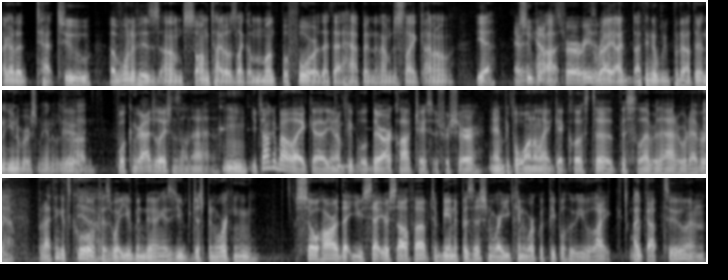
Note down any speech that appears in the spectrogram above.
I got a tattoo of one of his um, song titles like a month before that that happened, and I'm just like, I don't, yeah, Everything super happens odd. for a reason. Right. I I think we put it out there in the universe, man. It was Dude. odd. Well, congratulations on that. Mhm. You talk about like uh, you know people. There are clout chasers for sure, and people want to like get close to this celeb or that or whatever. Yeah. But I think it's cool Yeah. because what you've been doing is you've just been working so hard that you set yourself up to be in a position where you can work with people who you like I- look up to and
